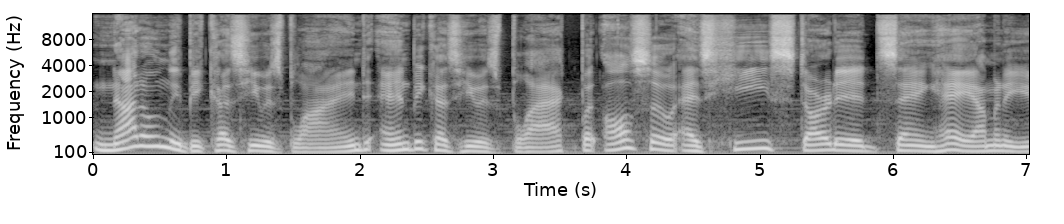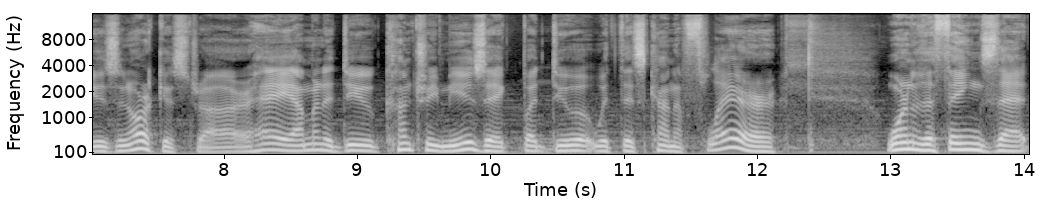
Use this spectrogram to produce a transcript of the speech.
not only because he was blind and because he was black, but also as he started saying, Hey, I'm going to use an orchestra, or Hey, I'm going to do country music, but do it with this kind of flair. One of the things that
